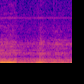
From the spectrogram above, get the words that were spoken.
Mm-hmm.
